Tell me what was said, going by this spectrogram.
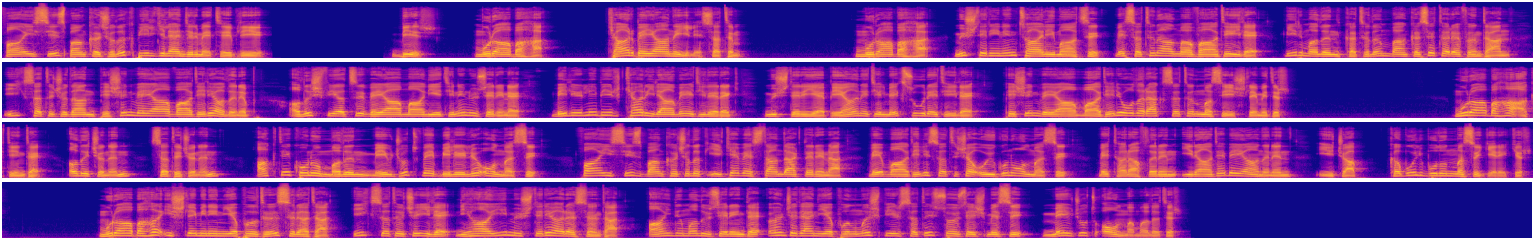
Faizsiz bankacılık bilgilendirme tebliği. 1. Murabaha. Kar beyanı ile satım. Murabaha, müşterinin talimatı ve satın alma vaadi ile bir malın katılım bankası tarafından ilk satıcıdan peşin veya vadeli alınıp alış fiyatı veya maliyetinin üzerine belirli bir kar ilave edilerek müşteriye beyan edilmek suretiyle peşin veya vadeli olarak satılması işlemidir. Murabaha akdinde alıcının, satıcının, akde konu malın mevcut ve belirli olması, faizsiz bankacılık ilke ve standartlarına ve vadeli satışa uygun olması ve tarafların irade beyanının icap, kabul bulunması gerekir. Murabaha işleminin yapıldığı sırada ilk satıcı ile nihai müşteri arasında aynı mal üzerinde önceden yapılmış bir satış sözleşmesi mevcut olmamalıdır.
